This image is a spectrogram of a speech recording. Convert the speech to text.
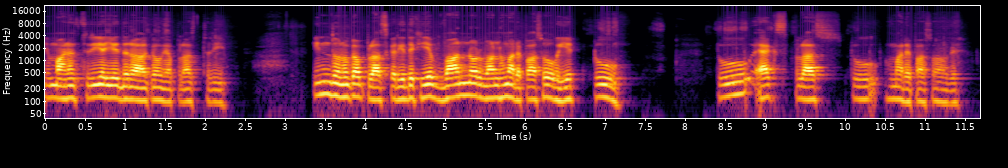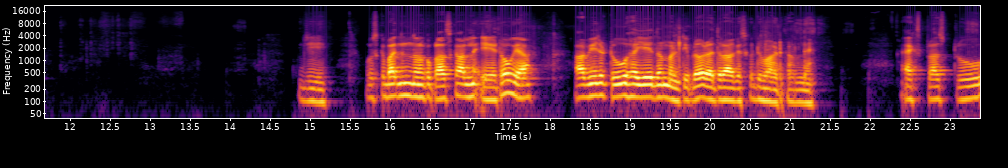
ये माइनस थ्री है, ये इधर आके हो गया प्लस थ्री। इन दोनों का प्लस करिए। देखिए वन और वन हमारे पास हो गई है two. Two x plus two हमारे पास हो गए। जी, उसके बाद इन दोनों को प्लस कर लें, एट हो गया। अब ये जो टू है, ये इधर मल्टीप्लाई है इधर आगे इसको डिवाइड कर लें। एक्स प्लस टू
